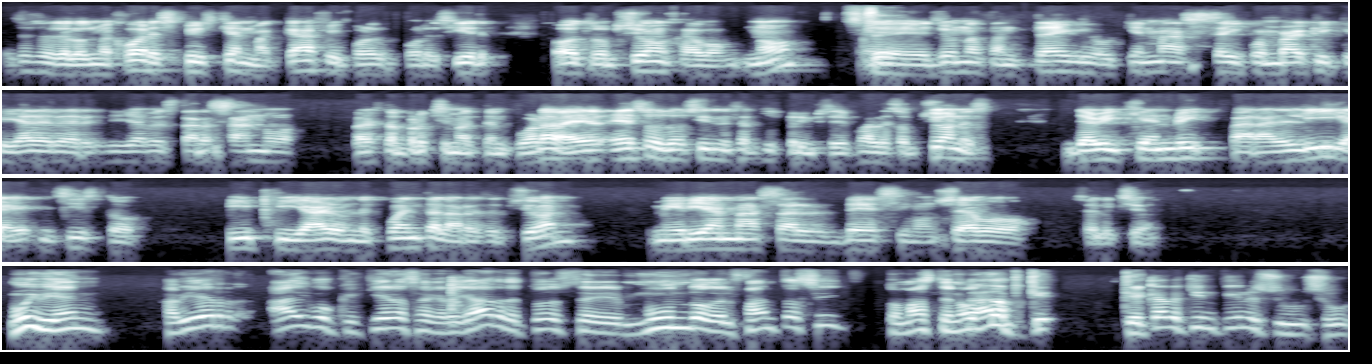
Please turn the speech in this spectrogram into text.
ese es de los mejores, Christian McCaffrey, por, por decir otra opción, Javo, ¿no? Eh, Jonathan Taylor, ¿quién más? Saquon Barkley, que ya debe, ya debe estar sano para esta próxima temporada. E, esos dos tienen ser tus principales opciones. Derrick Henry para liga, insisto, PPR, donde cuenta la recepción, me iría más al décimo, onceavo selección. Muy bien. Javier, ¿algo que quieras agregar de todo este mundo del fantasy? ¿Tomaste nota? que cada quien tiene su, su,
